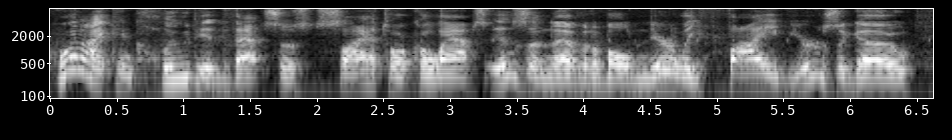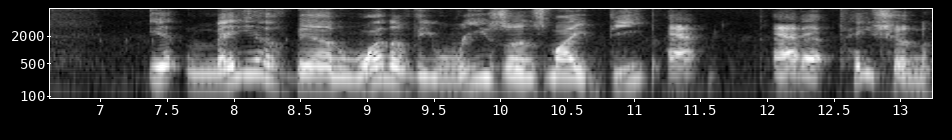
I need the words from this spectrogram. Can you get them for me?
When I concluded that societal collapse is inevitable nearly five years ago, it may have been one of the reasons my deep adaptation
